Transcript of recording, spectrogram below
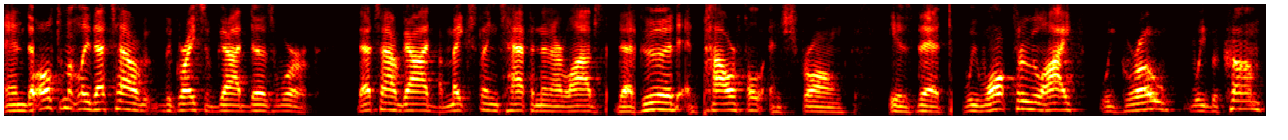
And ultimately, that's how the grace of God does work. That's how God makes things happen in our lives that good and powerful and strong is that we walk through life, we grow, we become,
